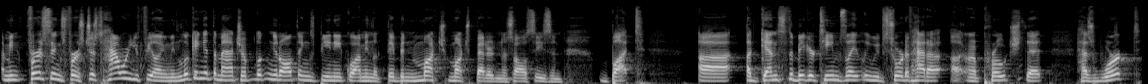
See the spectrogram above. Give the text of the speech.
I mean, first things first. Just how are you feeling? I mean, looking at the matchup, looking at all things being equal. I mean, look, they've been much, much better than us all season, but uh, against the bigger teams lately, we've sort of had a, an approach that has worked.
